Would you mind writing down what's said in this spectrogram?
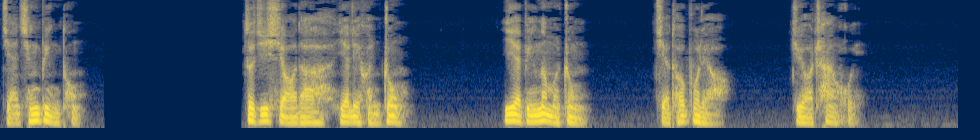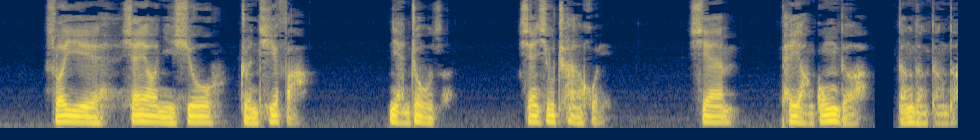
减轻病痛。自己小的业力很重，业病那么重，解脱不了，就要忏悔。所以，先要你修准提法，念咒子，先修忏悔，先培养功德，等等等等。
